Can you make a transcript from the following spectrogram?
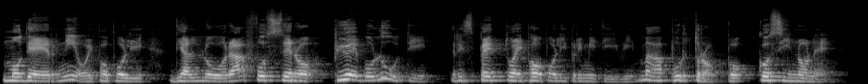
moderni o i popoli di allora fossero più evoluti rispetto ai popoli primitivi, ma purtroppo così non è,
